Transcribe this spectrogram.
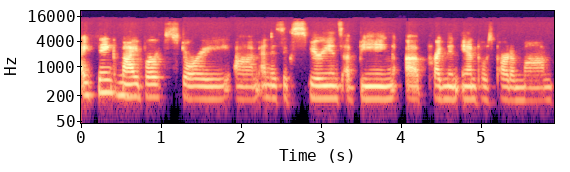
I think my birth story um, and this experience of being a pregnant and postpartum mom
